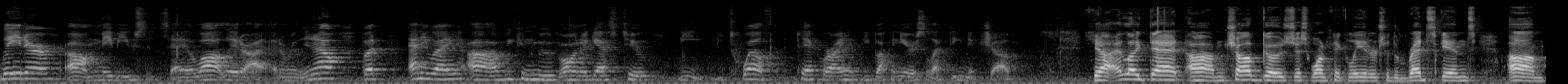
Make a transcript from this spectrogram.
later. Um, maybe you should say a lot later. I, I don't really know. But anyway, uh, we can move on, I guess, to the, the 12th pick where I have the Buccaneers selecting Nick Chubb. Yeah, I like that. Um, Chubb goes just one pick later to the Redskins. Um,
